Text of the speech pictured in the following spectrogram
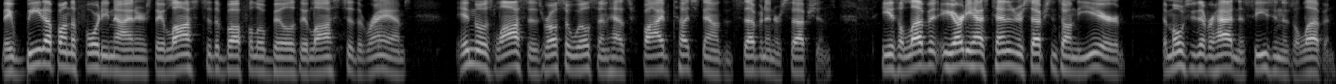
they beat up on the 49ers. They lost to the Buffalo Bills. They lost to the Rams. In those losses, Russell Wilson has five touchdowns and seven interceptions. He has 11. He already has 10 interceptions on the year the most he's ever had in a season is 11.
